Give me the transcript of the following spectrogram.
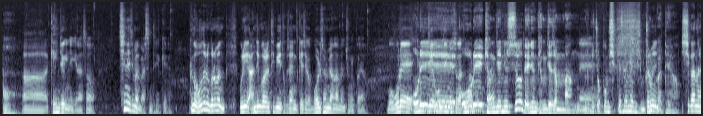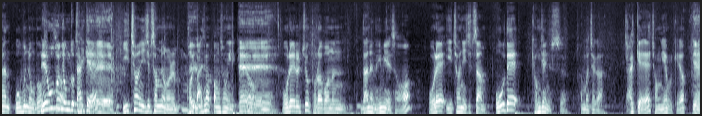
어. 어, 개인적인 얘기라서 친해지면 말씀드릴게요. 근데 오늘은 그러면 우리 안진걸 TV 독자님께 제가 뭘 설명하면 좋을까요? 뭐 올해 경제 오디 올해 뉴스 같은 거 올해? 경제 뉴스, 내년 경제 전망 네. 이렇게 조금 쉽게 설명해 주시면 좋을 것 같아요. 시간을 한 5분 정도? 예, 5분 정도 짧게. 예, 예. 2023년 오늘 거의 네. 마지막 방송이니까요. 예, 예. 올해를 쭉 돌아보는 나는 의미에서 올해 2023 5대 경제 뉴스 한번 제가 짧게 정리해 볼게요. 예.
